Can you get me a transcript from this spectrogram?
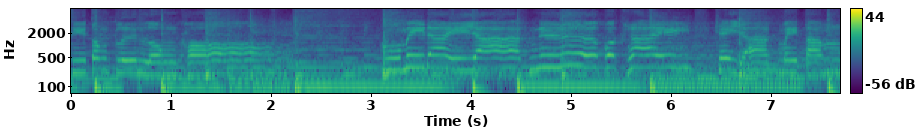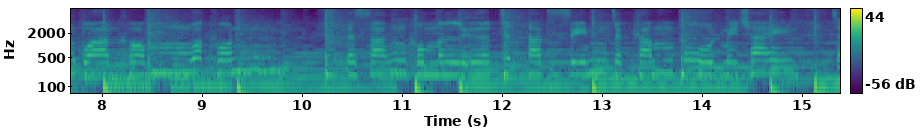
ที่ต้องกลืนลงคอ กูไม่ได้อยากเหนือกว่าใคร แค่อยากไม่ต่ำกว่าคำว่าคน แต่สังคมมันเลือกจะตัดสินจากคำพูดไม่ใช่ จ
